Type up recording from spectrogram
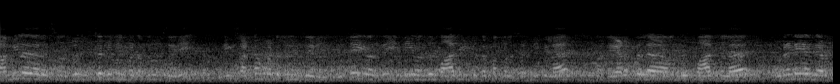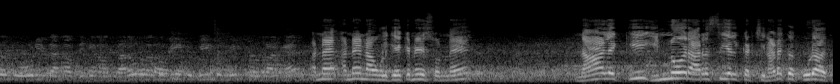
தமிழக அரசு வந்து உச்ச நீதிமன்றத்திலும் சரி நீங்க சட்டமன்றத்திலும் சரி விஜய் வந்து இன்னி வந்து பாதிக்கப்பட்ட மக்களை சந்திக்கல. அந்த இடத்துல வந்து பார்க்கல. உடனே அந்த இடத்துக்கு ஓடிட்டாங்க அப்படிங்கிற தரவு வந்து மீண்டும் மீண்டும் சொல்றாங்க. அண்ணே அண்ணே நான் உங்களுக்கு ஏற்கனவே சொன்னேன். நாளைக்கு இன்னொரு அரசியல் கட்சி நடக்கக்கூடாது.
